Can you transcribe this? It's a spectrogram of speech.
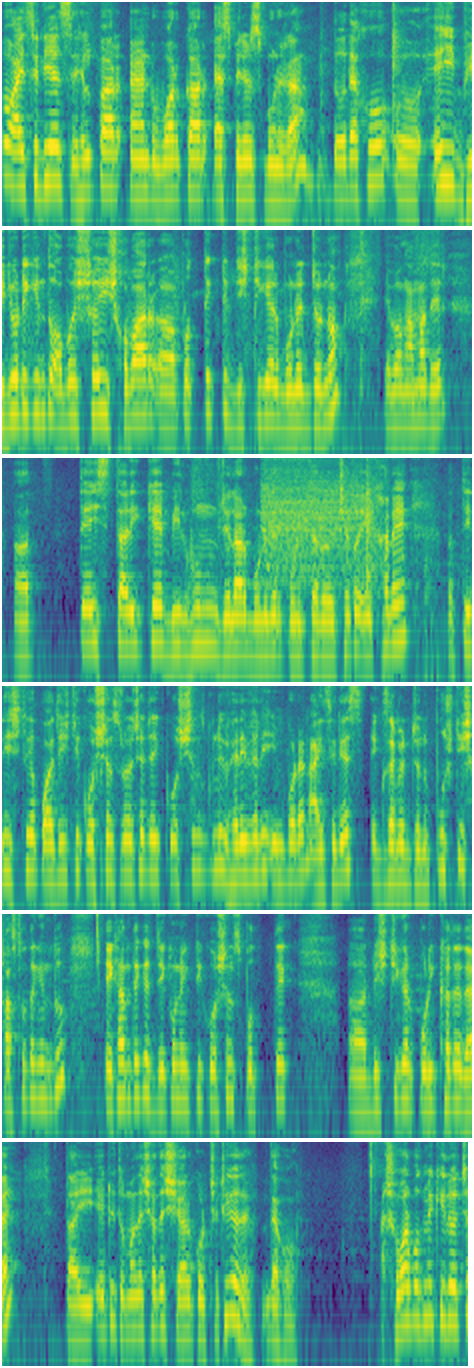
তো ICDS helper and worker aspirants বোনেরা, তো দেখো এই ভিডিওটি কিন্তু অবশ্যই সবার প্রত্যেকটি ডিস্ট্রিক্টের বোনের জন্য এবং আমাদের তেইশ তারিখে বীরভূম জেলার বোনেদের পরীক্ষা রয়েছে। তো এখানে তিরিশ থেকে পঁয়ত্রিশটি কোশ্চেন্স রয়েছে। যেই কোশ্চেন্সগুলি ভেরি ভেরি ইম্পর্ট্যান্ট আইসিডিএস এক্সামের জন্য। পুষ্টি স্বাস্থ্যতে কিন্তু এখান থেকে যে কোনো একটি কোশ্চেন্স প্রত্যেক ডিস্ট্রিক্টের পরীক্ষাতে দেয়। তাই এটি তোমাদের সাথে শেয়ার করছি, ঠিক আছে? দেখো, সবার প্রথমে কী রয়েছে?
